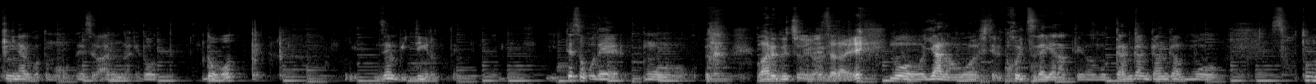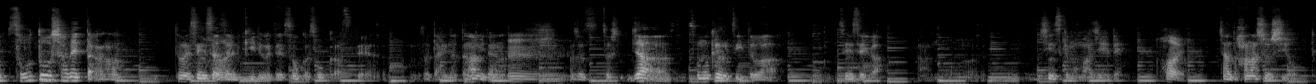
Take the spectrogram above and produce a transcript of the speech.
気になることも先生はあるんだけどってどう？って全部言ってみろって言ってそこでもう 悪口を言われつらいてもう嫌な思いをしてるこいつが嫌だっていうのをもうガンガンガンガンもう相当相当喋ったかな。先生は全部聞いてくれて「そうかそうか」っつって「それ大変だったな」みたいな。うん。じゃあその件については先生がしんすけも交えてはい。ちゃんと話をしようって、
